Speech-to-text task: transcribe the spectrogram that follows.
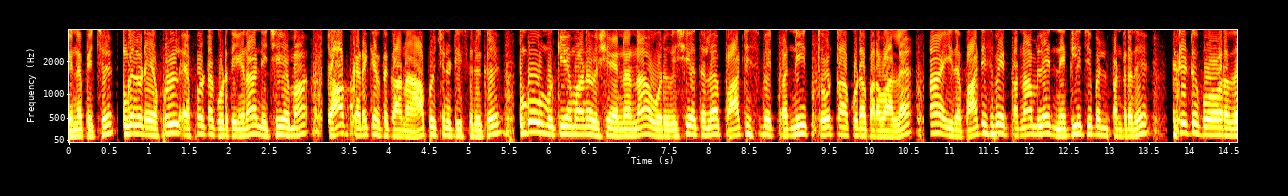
விண்ணப்பிச்சு உங்களுடைய ஃபுல் எஃபோர்ட்டை கொடுத்தீங்கன்னா நிச்சயமா ஜாப் கிடைக்கிறதுக்கான ஆப்பர்ச்சுனிட்டிஸ் இருக்கு. ரொம்பவும் முக்கியமான விஷயம் என்னன்னா ஒரு விஷயத்துல பார்ட்டிசிபேட் பண்ணி தோத்தா கூட பரவாயில்ல. இதை பார்ட்டிசிபேட் பண்ணாமலே எலிஜிபிள் பண்றது. விட்டுட்டு போறத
